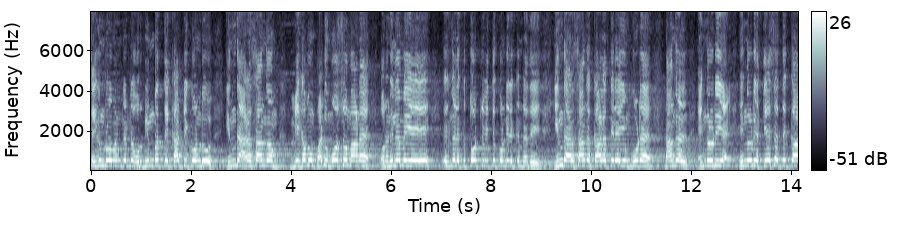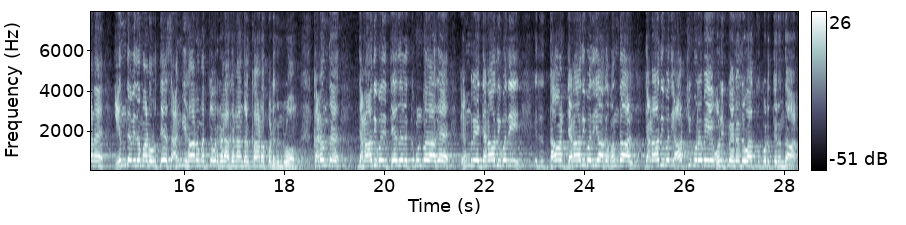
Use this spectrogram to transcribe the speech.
செய்கின்றோம் என்கின்ற ஒரு பிம்பத்தை காட்டிக்கொண்டு இந்த அரசாங்கம் மிகவும் படுமோசமான ஒரு நிலைமையையே எங்களுக்கு தோற்றுவித்துக் கொண்டிருக்கின்றது. இந்த அரசாங்க காலத்திலேயும் கூட நாங்கள் எங்களுடைய எங்களுடைய தேசத்துக்கான எந்த விதமான ஒரு தேச அங்கீகாரமற்றவர்களாக நாங்கள் காணப்படுகின்றோம். கடந்த ஜனாதிபதி தேர்தலுக்கு முன்பதாக இன்றைய ஜனாதிபதி இது தான் ஜனாதிபதியாக வந்தால் ஜனாதிபதி ஆட்சி முறைமையை ஒழிப்பேன் என்று வாக்கு கொடுத்திருந்தார்.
